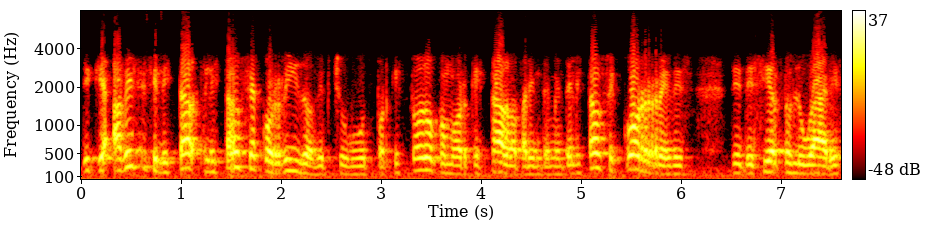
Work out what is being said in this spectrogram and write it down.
de que a veces el Estado, el Estado se ha corrido de Chubut, porque es todo como orquestado aparentemente. El Estado se corre de, de ciertos lugares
